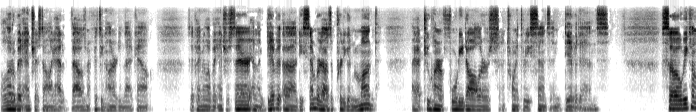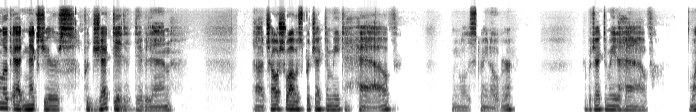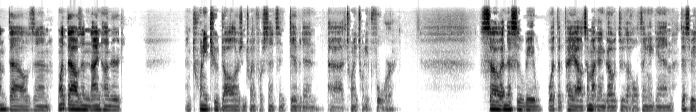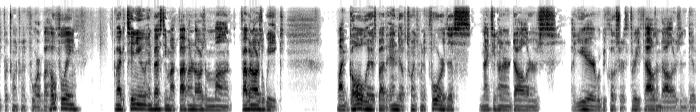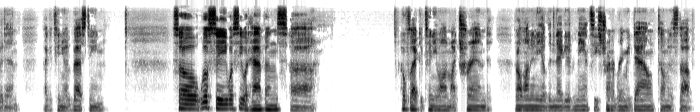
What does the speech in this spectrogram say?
a little bit of interest on like I had a thousand or fifteen hundred in that account. So they paid me a little bit of interest there. And then div- uh, December, that was a pretty good month. I got $240.23 in dividends. So we can look at next year's projected dividend uh, Charles Schwab is projecting me to have, let me roll the screen over. They're projecting me to have 1,000, $1,922.24 in dividend uh, 2024. So, and this will be what the payouts, I'm not going to go through the whole thing again. This will be for 2024, but hopefully if I continue investing my $500 a month, $500 a week, my goal is by the end of 2024, this $1,900 a year would be closer to $3,000 in dividend. I continue investing. So we'll see. We'll see what happens. Uh, hopefully, I continue on my trend. I don't want any of the negative Nancy's trying to bring me down, tell me to stop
